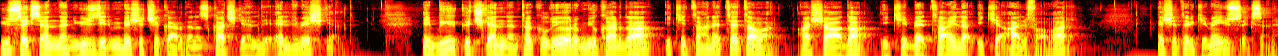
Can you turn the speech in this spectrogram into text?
180'den 125'i çıkardınız kaç geldi? 55 geldi. E büyük üçgenden takılıyorum. Yukarıda 2 tane teta var. Aşağıda 2 beta ile 2 alfa var. Eşittir kime? 180'e.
